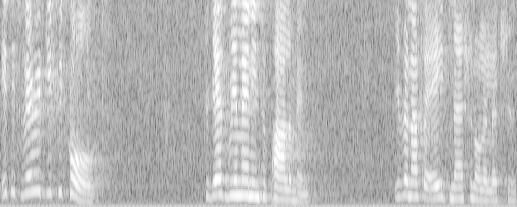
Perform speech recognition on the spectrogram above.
It is very difficult to get women into parliament, even after eight national elections.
